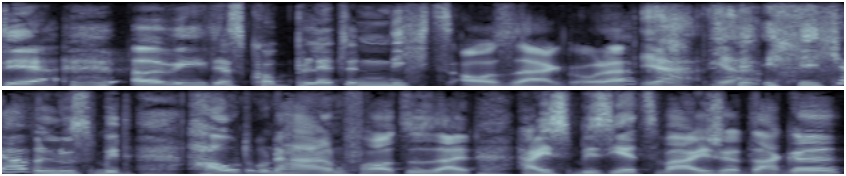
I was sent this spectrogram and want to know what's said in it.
der aber wirklich das komplette Nichts aussagt, oder? Ja, ja. Ich habe Lust, mit Haut und Haaren Frau zu sein. Heißt, bis jetzt war ich ein Dackel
